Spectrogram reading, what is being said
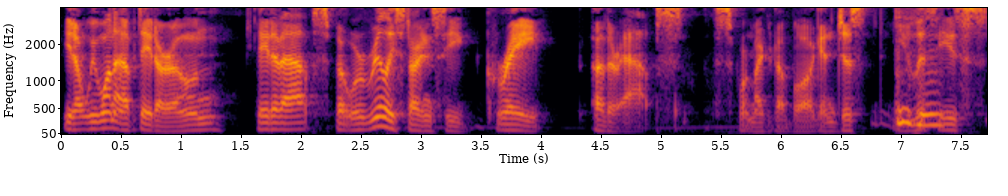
you know, we want to update our own native apps, but we're really starting to see great other apps support micro.blog and just Ulysses,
